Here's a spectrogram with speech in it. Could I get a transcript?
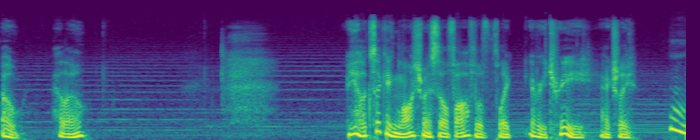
Oh, hello. Yeah, looks like I can launch myself off of like every tree, actually. Hmm.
